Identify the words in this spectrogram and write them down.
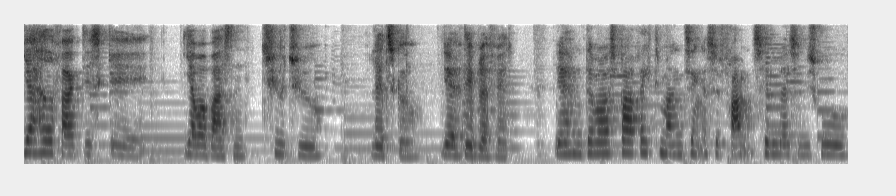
Jeg havde faktisk... Øh, jeg var bare sådan, 2020, let's go. Ja, Det bliver fedt. ja men der var også bare rigtig mange ting at se frem til. Altså, vi skulle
